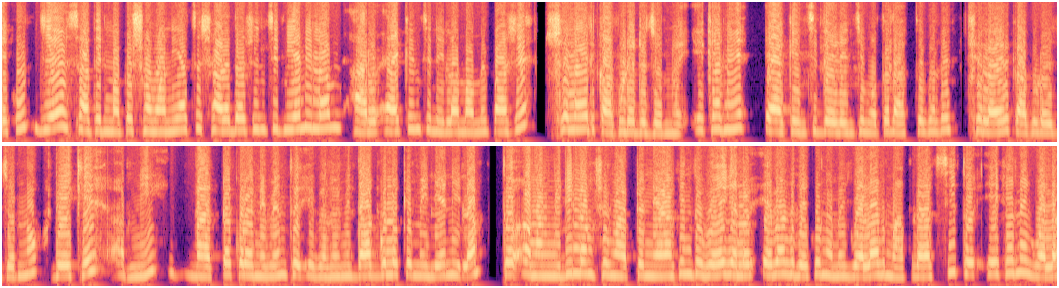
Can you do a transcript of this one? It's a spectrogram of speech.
দেখুন যে ছাতির মাপের সমানই আছে, সাড়ে দশ ইঞ্চি নিয়ে নিলাম, আরও এক ইঞ্চি নিলাম আমি পাশে সেলাইয়ের কাপড়ের জন্য। এখানে এক ইঞ্চি, দেড় ইঞ্চি মতো রাখতে পারেন সেলাইয়ের কাপড়ের জন্য। রেখে আপনি মার্কটা করে নেবেন। তো এবার আমি দাগগুলোকে মিলিয়ে নিলাম। তো আমার মিডিল অংশের মাপটা নেওয়া কিন্তু হয়ে গেল। এবার দেখুন আমি গলার মাপ রাখছি। তো এখানে গলা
